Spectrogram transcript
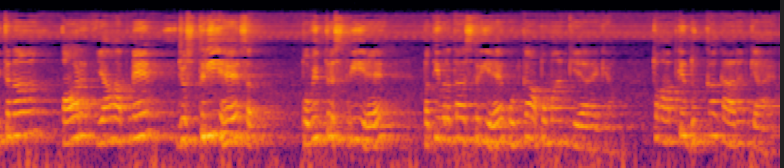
इतना और, या आपने जो स्त्री है पवित्र स्त्री है, पतिव्रता स्त्री है, उनका अपमान किया है क्या? तो आपके दुख का कारण क्या है?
